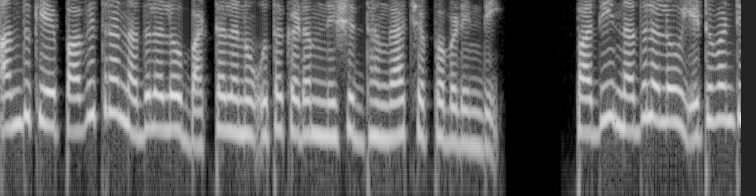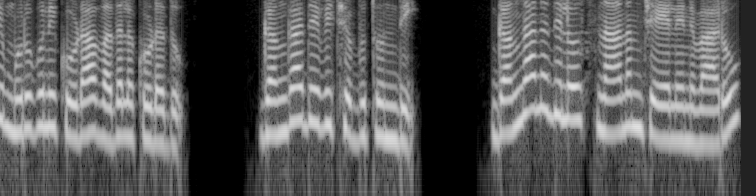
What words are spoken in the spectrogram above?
అందుకే పవిత్ర నదులలో బట్టలను ఉతకడం నిషిద్ధంగా చెప్పబడింది. పది నదులలో ఎటువంటి మురుగుని కూడా వదలకూడదు. గంగాదేవి చెబుతుంది. గంగానదిలో స్నానం చేయలేనివారు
